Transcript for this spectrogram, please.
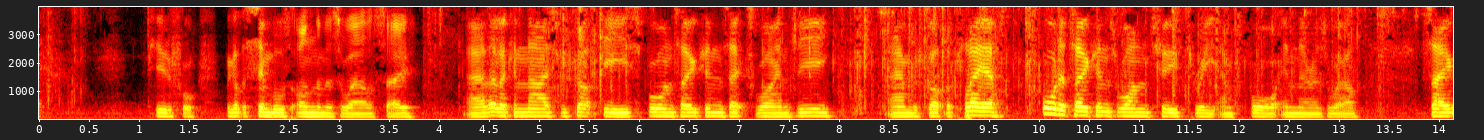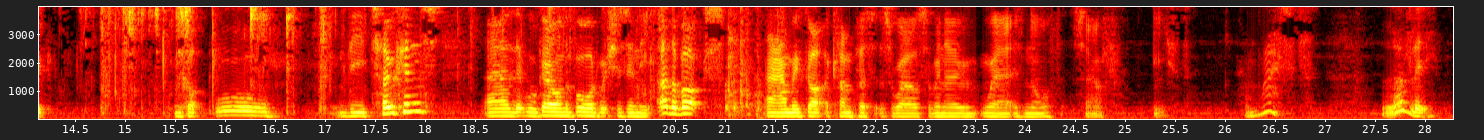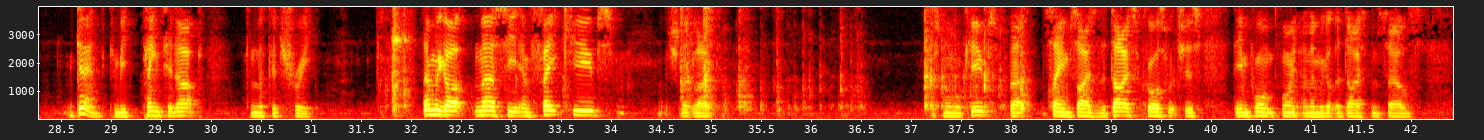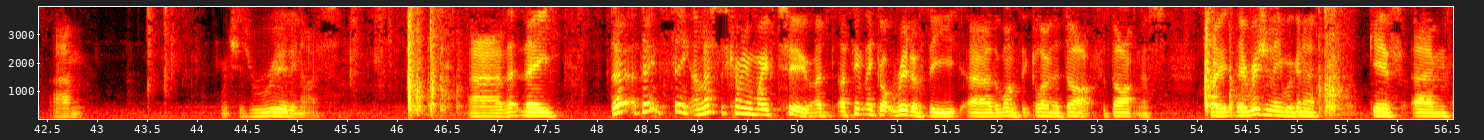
beautiful. We've got the symbols on them as well, so uh, they're looking nice. We've got the spawn tokens X, Y, and Z, and we've got the player order tokens one, two, three, and four in there as well. So we've got all the tokens uh, that will go on the board, which is in the other box. And we've got a compass as well, so we know where is north, south, east, and west. Lovely. Again, can be painted up, can look a treat. Then we got Mercy and Fate cubes, which look like just normal cubes, but same size as the dice, of course, which is the important point. And then we got the dice themselves, um, which is really nice. Uh, they, I don't think, unless it's coming in wave two, I, I think they got rid of the uh, the ones that glow in the dark for darkness. So they originally were going to give um,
